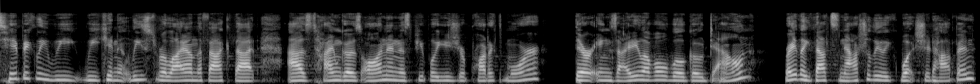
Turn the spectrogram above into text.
typically we we can at least rely on the fact that as time goes on and as people use your product more, their anxiety level will go down, right? Like that's naturally like what should happen.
